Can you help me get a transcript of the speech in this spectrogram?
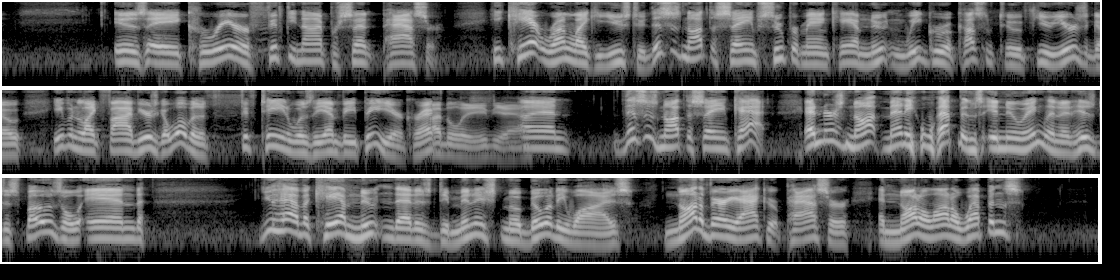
is a career 59% passer. He can't run like he used to. This is not the same Superman Cam Newton we grew accustomed to a few years ago, even like five years ago. What was it? 15 was the MVP year, correct? I believe, yeah. And this is not the same cat. And there's not many weapons in New England at his disposal. And you have a Cam Newton that is diminished mobility wise, not a very accurate passer, and not a lot of weapons,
